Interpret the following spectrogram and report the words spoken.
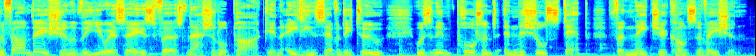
The foundation of the USA's first national park in 1872 was an important initial step for nature conservation.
